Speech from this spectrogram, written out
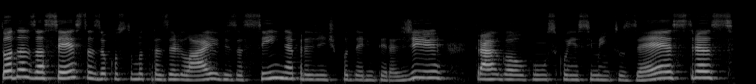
Todas as sextas eu costumo trazer lives assim, né, para a gente poder interagir. Trago alguns conhecimentos extras.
